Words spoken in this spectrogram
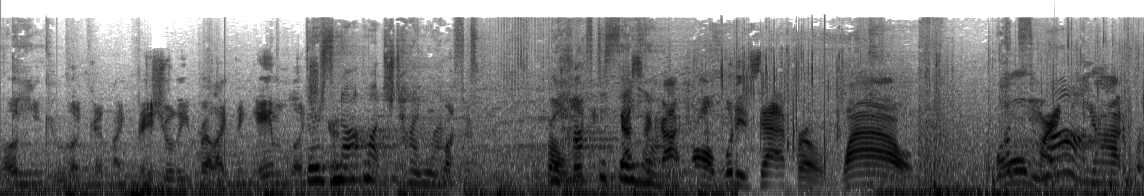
look, something. can look good, like visually, bro. Like the game looks. There's good. not much time Look, left. bro. we look, have to that's save them. guy. Oh, what is that, bro? Wow. oh What's my wrong? god, bro.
